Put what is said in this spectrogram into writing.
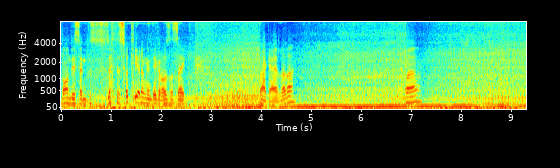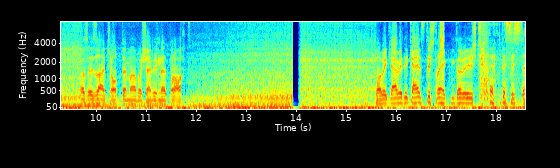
machen die Sortierung in die großen Säcke. War geil, oder? Ja. Also ist auch ein Job, den man wahrscheinlich nicht braucht. Da habe ich glaube ich die geilste Strecken erwischt. Das ist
